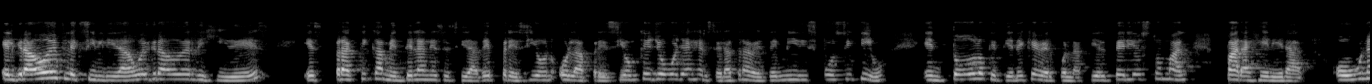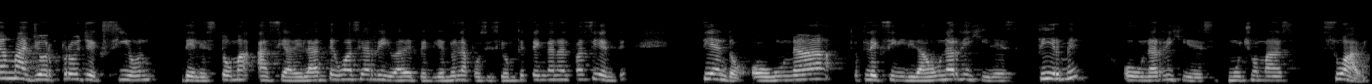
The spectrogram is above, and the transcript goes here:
El grado de flexibilidad o el grado de rigidez es prácticamente la necesidad de presión o la presión que yo voy a ejercer a través de mi dispositivo en todo lo que tiene que ver con la piel periostomal para generar o una mayor proyección del estoma hacia adelante o hacia arriba, dependiendo de la posición que tengan al paciente, siendo o una flexibilidad o una rigidez firme o una rigidez mucho más suave.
